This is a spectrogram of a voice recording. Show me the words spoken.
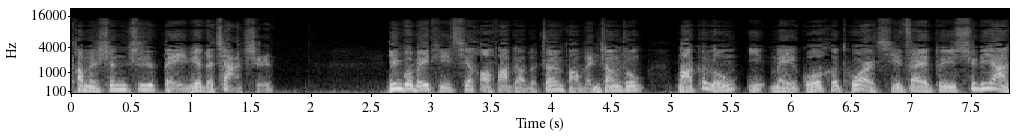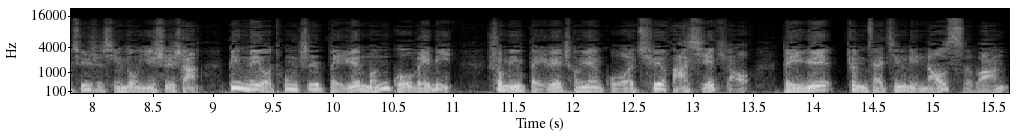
他们深知北约的价值。英国媒体七号发表的专访文章中。马克龙以美国和土耳其在对叙利亚军事行动一事上并没有通知北约盟国为例，说明北约成员国缺乏协调，北约正在经历脑死亡。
